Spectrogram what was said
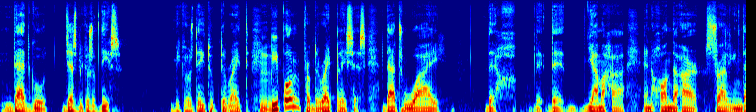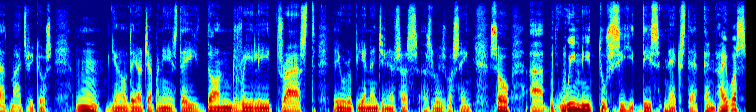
that good just because of this? Because they took the right hmm. people from the right places. That's why the the, the Yamaha and Honda are struggling that much because mm, you know they are Japanese. They don't really trust the European engineers, as as Luis was saying. So uh, we need to see this next step. And I was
